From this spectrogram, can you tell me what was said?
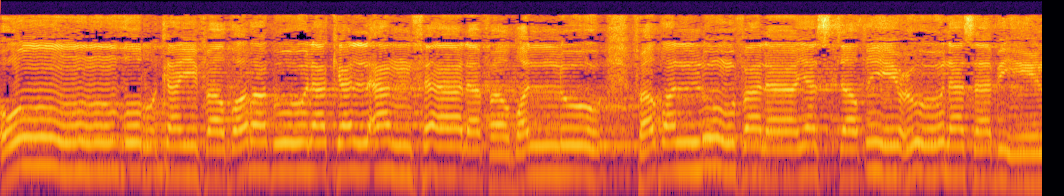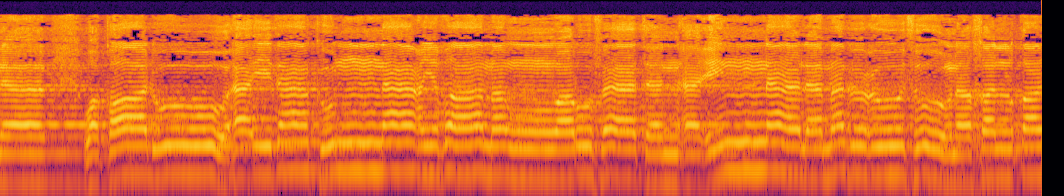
انظر كيف ضربوا لك الأمثال فضلوا فضلوا فلا يستطيعون سبيلا. وقالوا أئذا كنا عظاما ورفاتا أئنا لمبعوثون خلقا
